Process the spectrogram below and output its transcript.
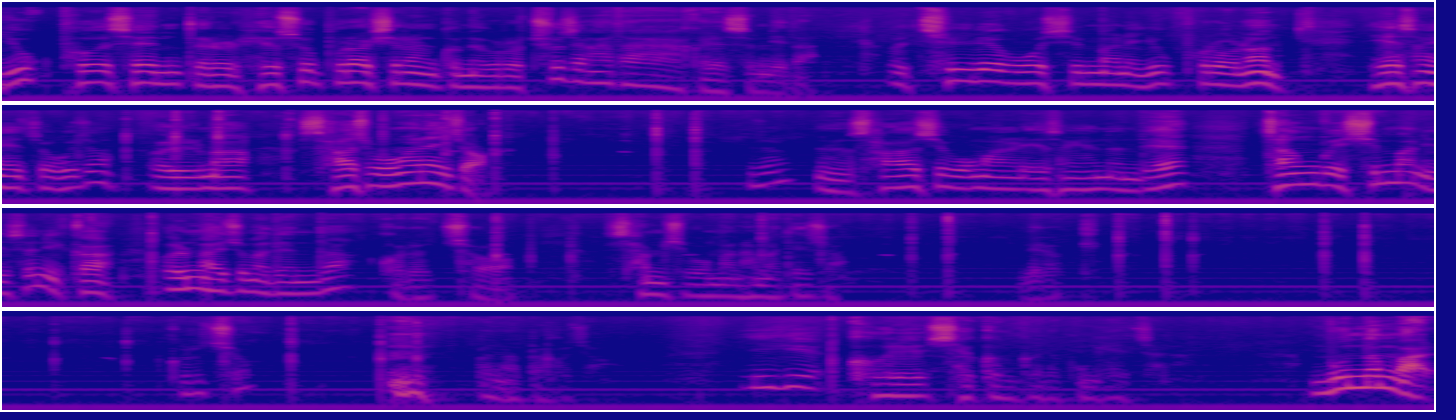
6%를 회수 불확실한 금액으로 추정하다 그랬습니다. 750만의 6%는 예상했죠. 그죠? 얼마? 45만이죠. 그죠? 45만을 예상했는데 장부에 10만 있으니까 얼마 해주면 된다? 그렇죠. 35만 하면 되죠. 이렇게. 그렇죠? 끝났다. 그죠? 이게 거래, 세건 거래 공개했잖아. 묻는 말,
